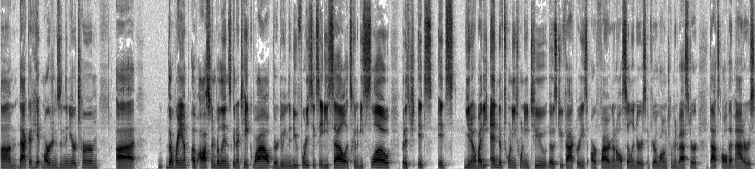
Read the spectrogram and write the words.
Um, that could hit margins in the near term. Uh, the ramp of Austin Berlin is going to take a while. They're doing the new 4680 cell. It's going to be slow, but it's it's it's you know by the end of 2022, those two factories are firing on all cylinders. If you're a long-term investor, that's all that matters.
